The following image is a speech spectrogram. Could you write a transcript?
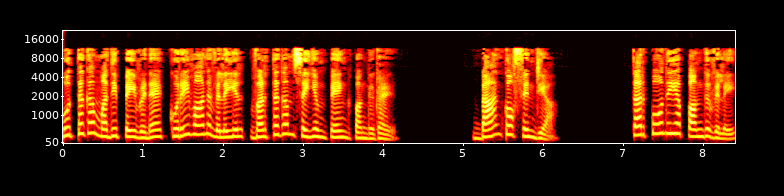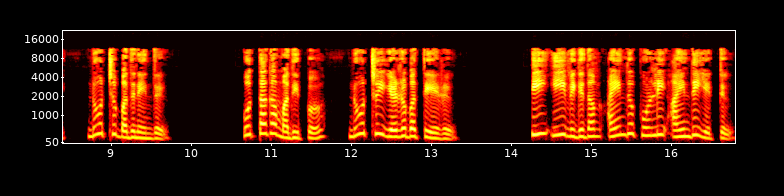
புத்தக மதிப்பை விட குறைவான விலையில் வர்த்தகம் செய்யும் பேங்க் பங்குகள். பேங்க் ஆஃப் இந்தியா தற்போதைய பங்கு விலை நூற்று பதினைந்து. புத்தக மதிப்பு நூற்று எழுபத்தேழு. பிஇ விகிதம் ஐந்து புள்ளி ஐந்து எட்டு.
